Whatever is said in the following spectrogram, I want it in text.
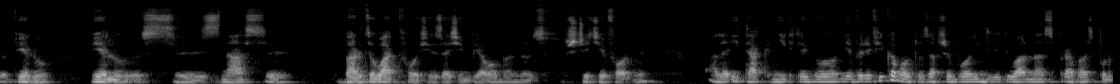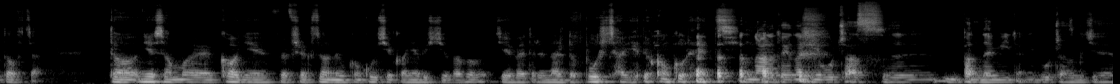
e, wielu wielu z, z nas y, bardzo łatwo się zaziębiało, będąc w szczycie formy, ale i tak nikt tego nie weryfikował. To zawsze była indywidualna sprawa sportowca. To nie są e, konie we wszechstronnym konkursie konia wyścigowego, gdzie weterynarz dopuszcza je do konkurencji. No ale to jednak nie był czas y, pandemii, to nie był czas, gdzie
